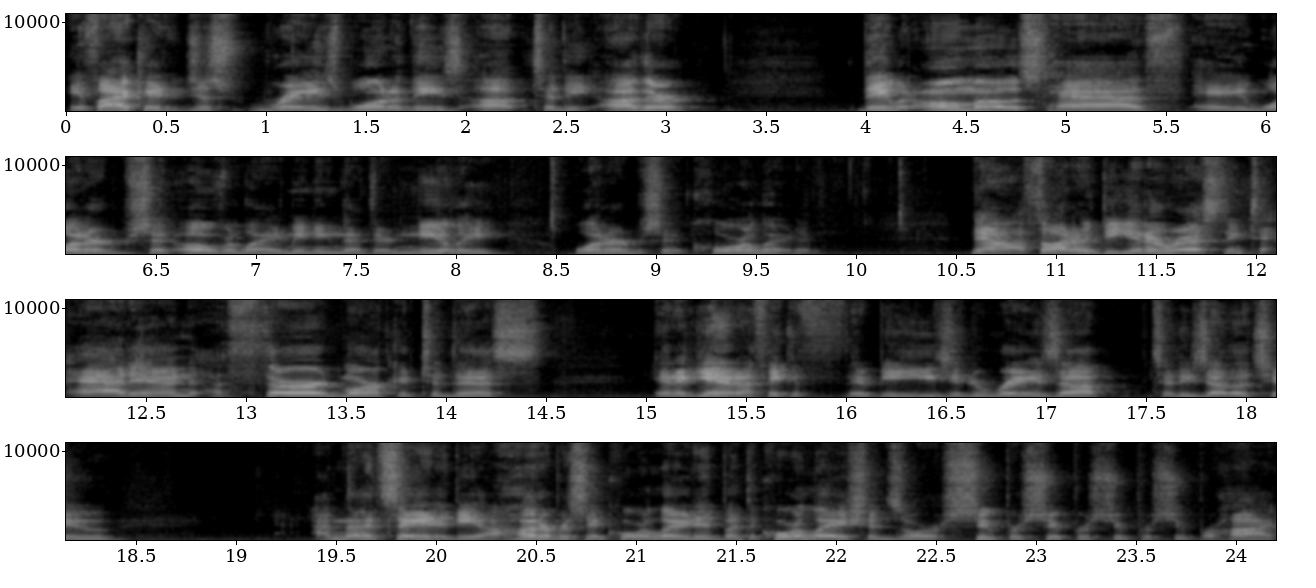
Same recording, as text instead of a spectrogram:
if I could just raise one of these up to the other, they would almost have a 100% overlay, meaning that they're nearly 100% correlated. Now, I thought it would be interesting to add in a third market to this. And again, I think it'd be easy to raise up to these other two. I'm not saying it'd be 100% correlated, but the correlations are super, super, super, super high.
